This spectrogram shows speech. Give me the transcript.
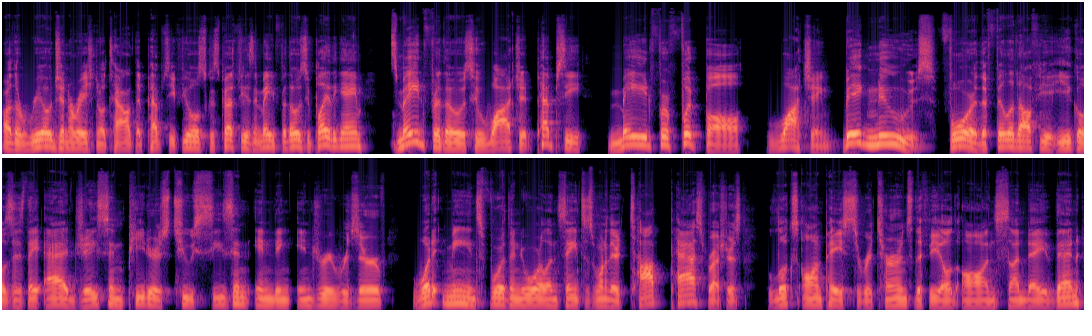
are the real generational talent that Pepsi fuels because Pepsi isn't made for those who play the game, it's made for those who watch it. Pepsi, made for football watching. Big news for the Philadelphia Eagles as they add Jason Peters to season ending injury reserve what it means for the New Orleans Saints as one of their top pass rushers looks on pace to return to the field on Sunday. Then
